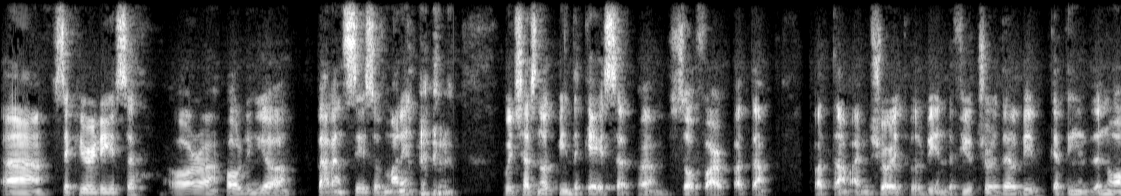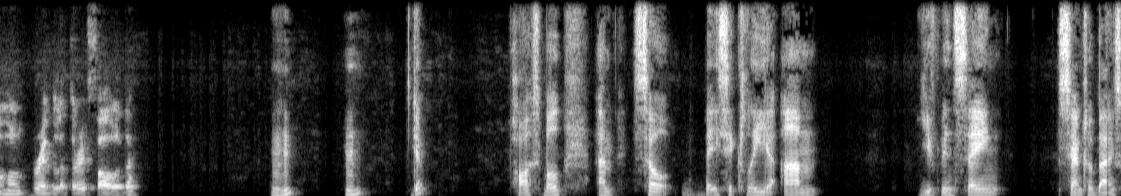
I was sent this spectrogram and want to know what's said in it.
uh, securities or uh, holding your balances of money, which has not been the case uh, um, so far. But uh, but um, I'm sure it will be in the future. They'll be getting in the normal regulatory fold. Mm-hmm. mm-hmm. Yep. Possible. Um. So basically, um, you've been saying central banks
